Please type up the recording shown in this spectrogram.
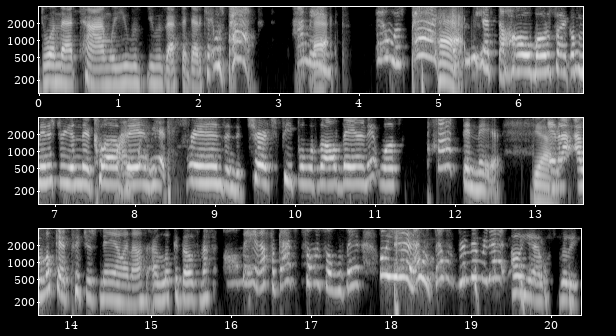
during that time where you was you was at the dedication, it was packed. I mean, packed. It was packed. packed. We had the whole motorcycle ministry in their club right. there, and we had friends, and the church people was all there, and it was packed in there. Yeah. And I, I, look at pictures now, and I, I, look at those, and I said, "Oh man, I forgot so and so was there. Oh yeah, that was that was remember that. Oh yeah, it was really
